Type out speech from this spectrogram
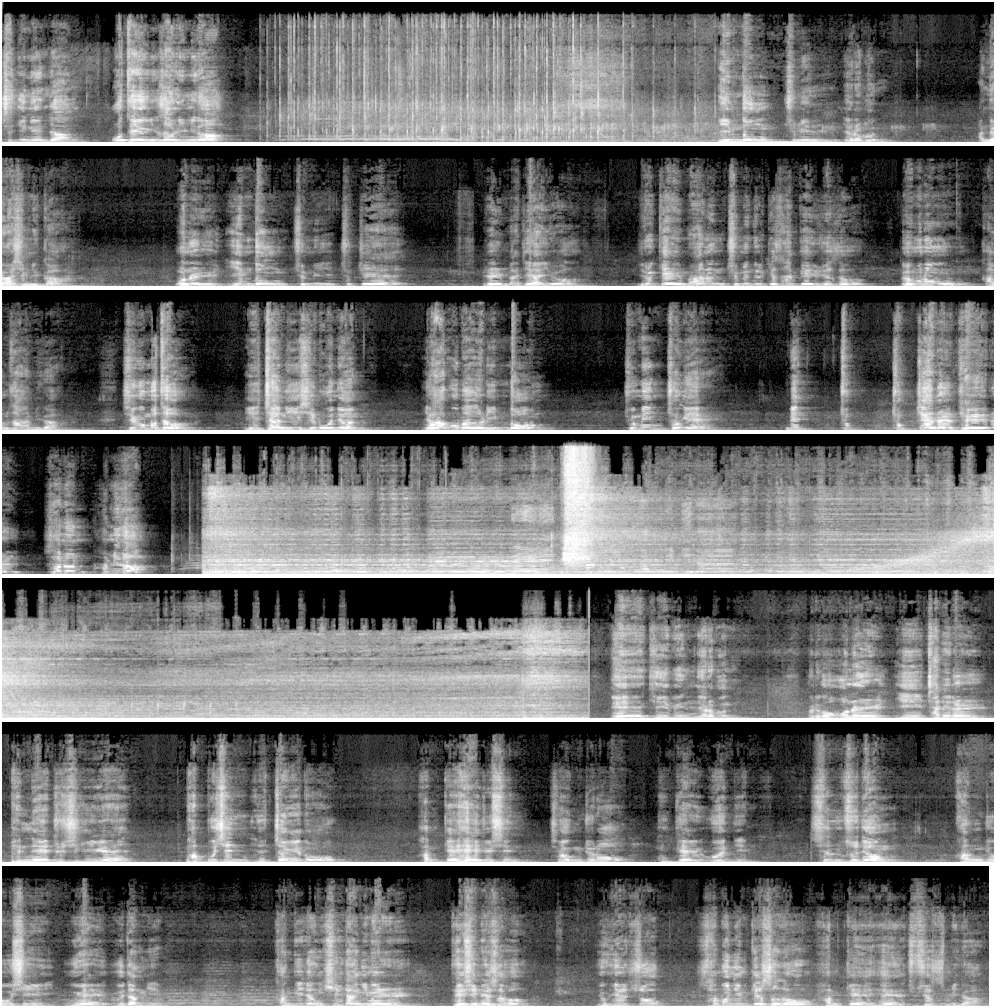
추진위원장 오태영 인사 올립니다. 임동 주민 여러분 안녕하십니까? 오늘 임동 주민 축제를 맞이하여 이렇게 많은 주민들께서 함께해 주셔서 너무너무 감사합니다. 지금부터 2025년 야구마을 임동 주민총회 및 축, 축제를 개회를 선언합니다. 네, 기업인 여러분, 그리고 오늘 이 자리를 빛내 주시기 위해 바쁘신 일정에도 함께 해 주신 정준호 국회의원님, 신수정 광주시 의회 의장님, 강기정 시장님을 대신해서 유길숙 사모님께서도 함께 해 주셨습니다.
